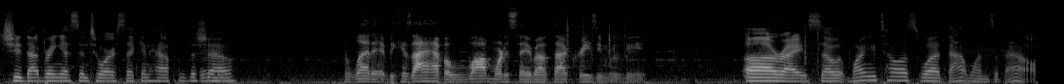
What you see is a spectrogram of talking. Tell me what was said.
should that bring us into our second half of the show? Let it, because I have a lot more to say about that crazy movie. All right. So why don't you tell us what that one's about?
